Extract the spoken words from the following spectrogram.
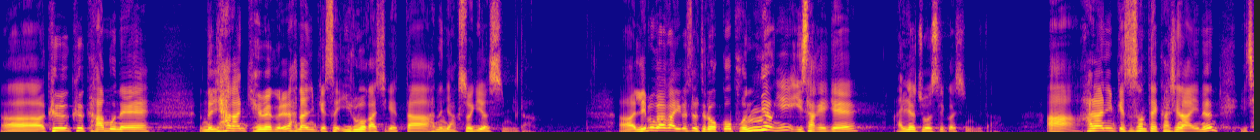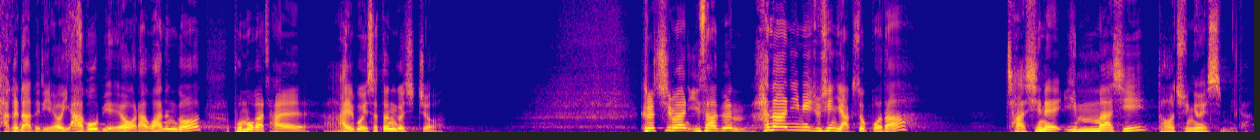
어, 그, 그 가문에 늘 향한 계획을 하나님께서 이루어 가시겠다 하는 약속이었습니다. 아, 리브가가 이것을 들었고 분명히 이삭에게 알려주었을 것입니다. 아, 하나님께서 선택하신 아이는 이 작은 아들이에요. 야곱이에요. 라고 하는 것 부모가 잘 알고 있었던 것이죠. 그렇지만 이삭은 하나님이 주신 약속보다 자신의 입맛이 더 중요했습니다.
